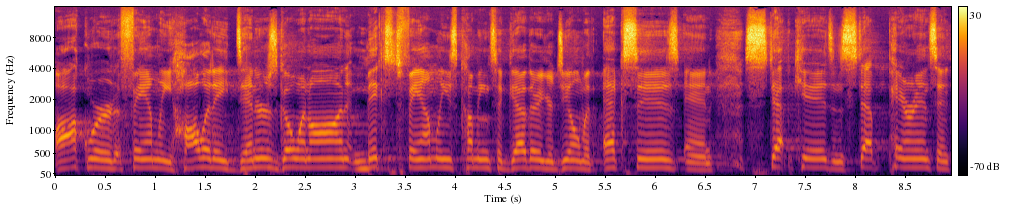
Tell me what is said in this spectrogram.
awkward family holiday dinners going on, mixed families coming together. You're dealing with exes and stepkids and step parents. And,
